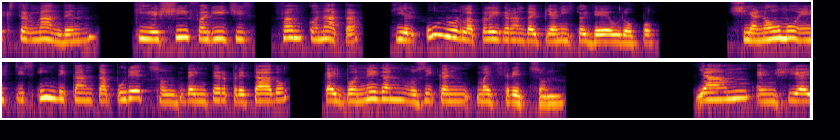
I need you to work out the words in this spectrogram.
eksterlanden, kie ŝi fariĝis famkonata kiel unu la plei grandai pianistoi de Europo. Sia nomo estis indicanta purecon de interpretado cae bonegan musican maestretzon. Iam, en siai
